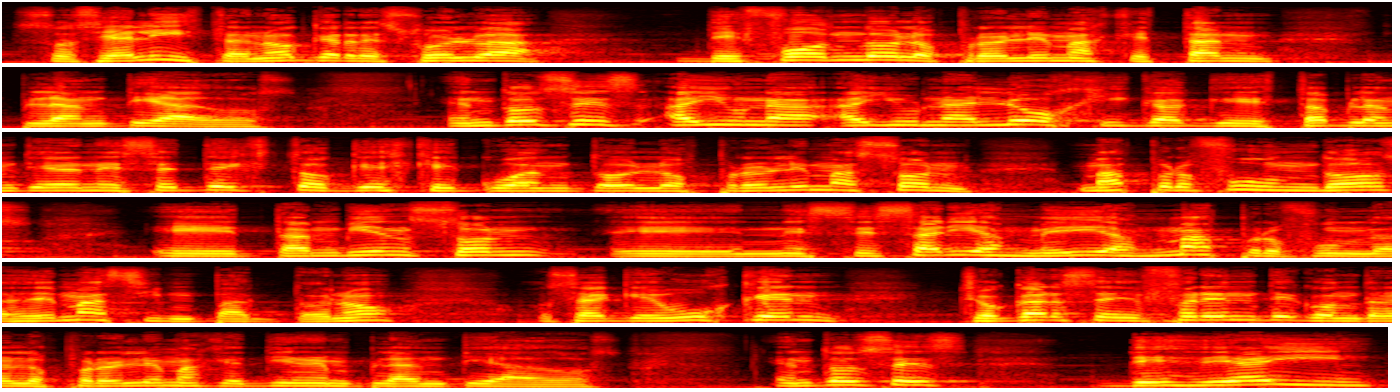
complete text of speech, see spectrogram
socialista, ¿no? Que resuelva de fondo los problemas que están planteados. Entonces hay una, hay una lógica que está planteada en ese texto, que es que cuanto los problemas son más profundos, eh, también son eh, necesarias medidas más profundas, de más impacto, ¿no? O sea, que busquen chocarse de frente contra los problemas que tienen planteados. Entonces, desde ahí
